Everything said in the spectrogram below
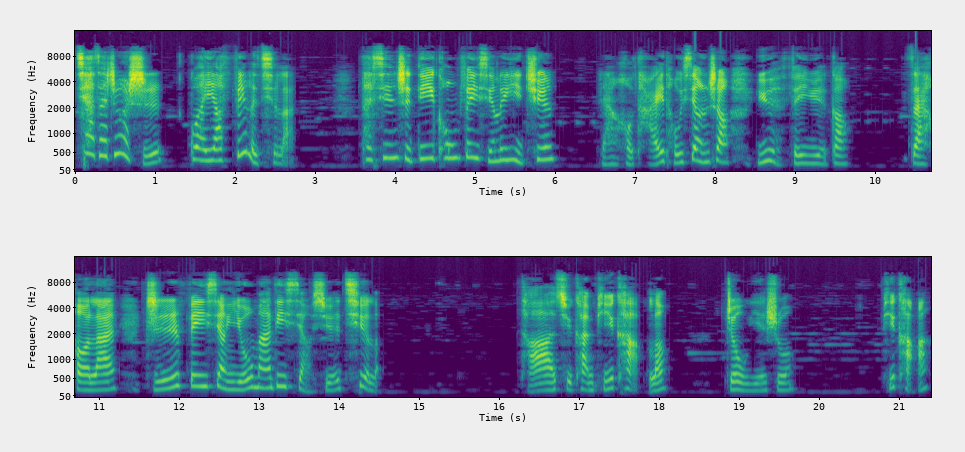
恰在这时，怪鸭飞了起来。它先是低空飞行了一圈，然后抬头向上，越飞越高。再后来，直飞向油麻地小学去了。他去看皮卡了。周五爷说：“皮卡。”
